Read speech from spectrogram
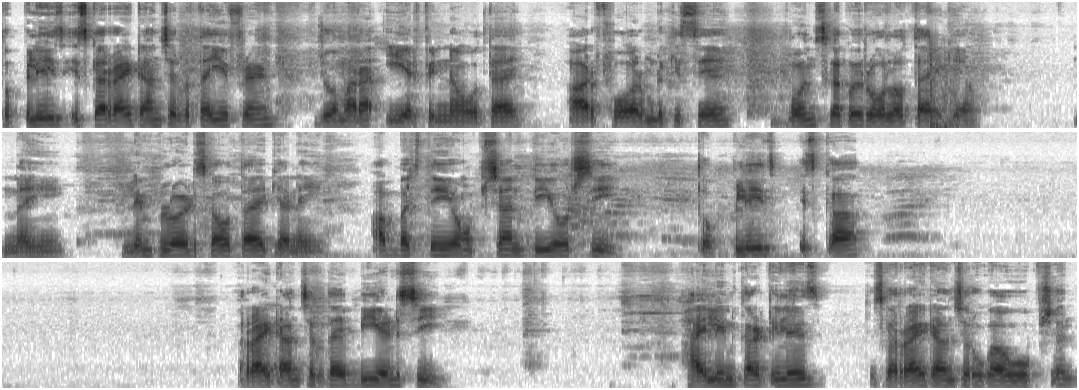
तो प्लीज़ इसका राइट आंसर बताइए फ्रेंड, जो हमारा ईयर पिन्ना होता है। आर फॉर्म्ड किससे? बोन्स का कोई रोल होता है क्या? नहीं। लिम्पलॉइड्स का होता है क्या? नहीं। अब बचते हैं ऑप्शन बी और सी। तो प्लीज़ इसका राइट आंसर होता है B and C hyaline cartilage तो इसका राइट आंसर होगा वो ऑप्शन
